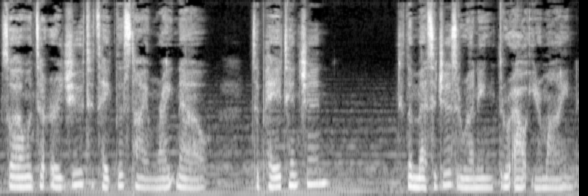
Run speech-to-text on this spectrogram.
So I want to urge you to take this time right now to pay attention to the messages running throughout your mind.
